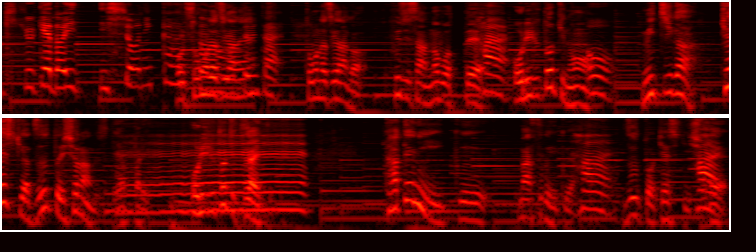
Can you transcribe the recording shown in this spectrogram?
く聞くけどい一生に一回は俺友達がね友達がなんか富士山登って、はい。降りる時の道が景色がずっと一緒なんですってやっぱり。降りる時辛いって。縦に行くまっすぐ行くやんはずっと景色一緒で、はい。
